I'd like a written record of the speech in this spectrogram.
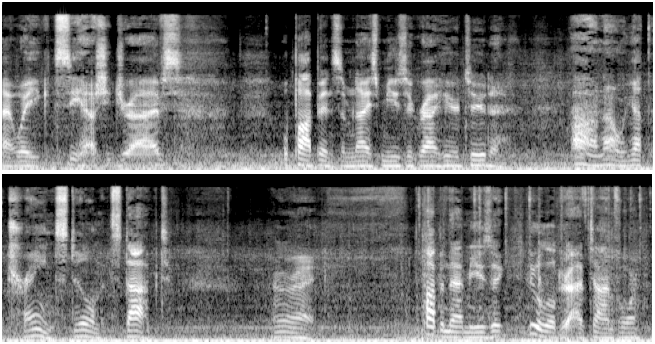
that way you can see how she drives. We'll pop in some nice music right here too to, oh no, we got the train still and it stopped. All right, pop in that music, do a little drive time for him.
